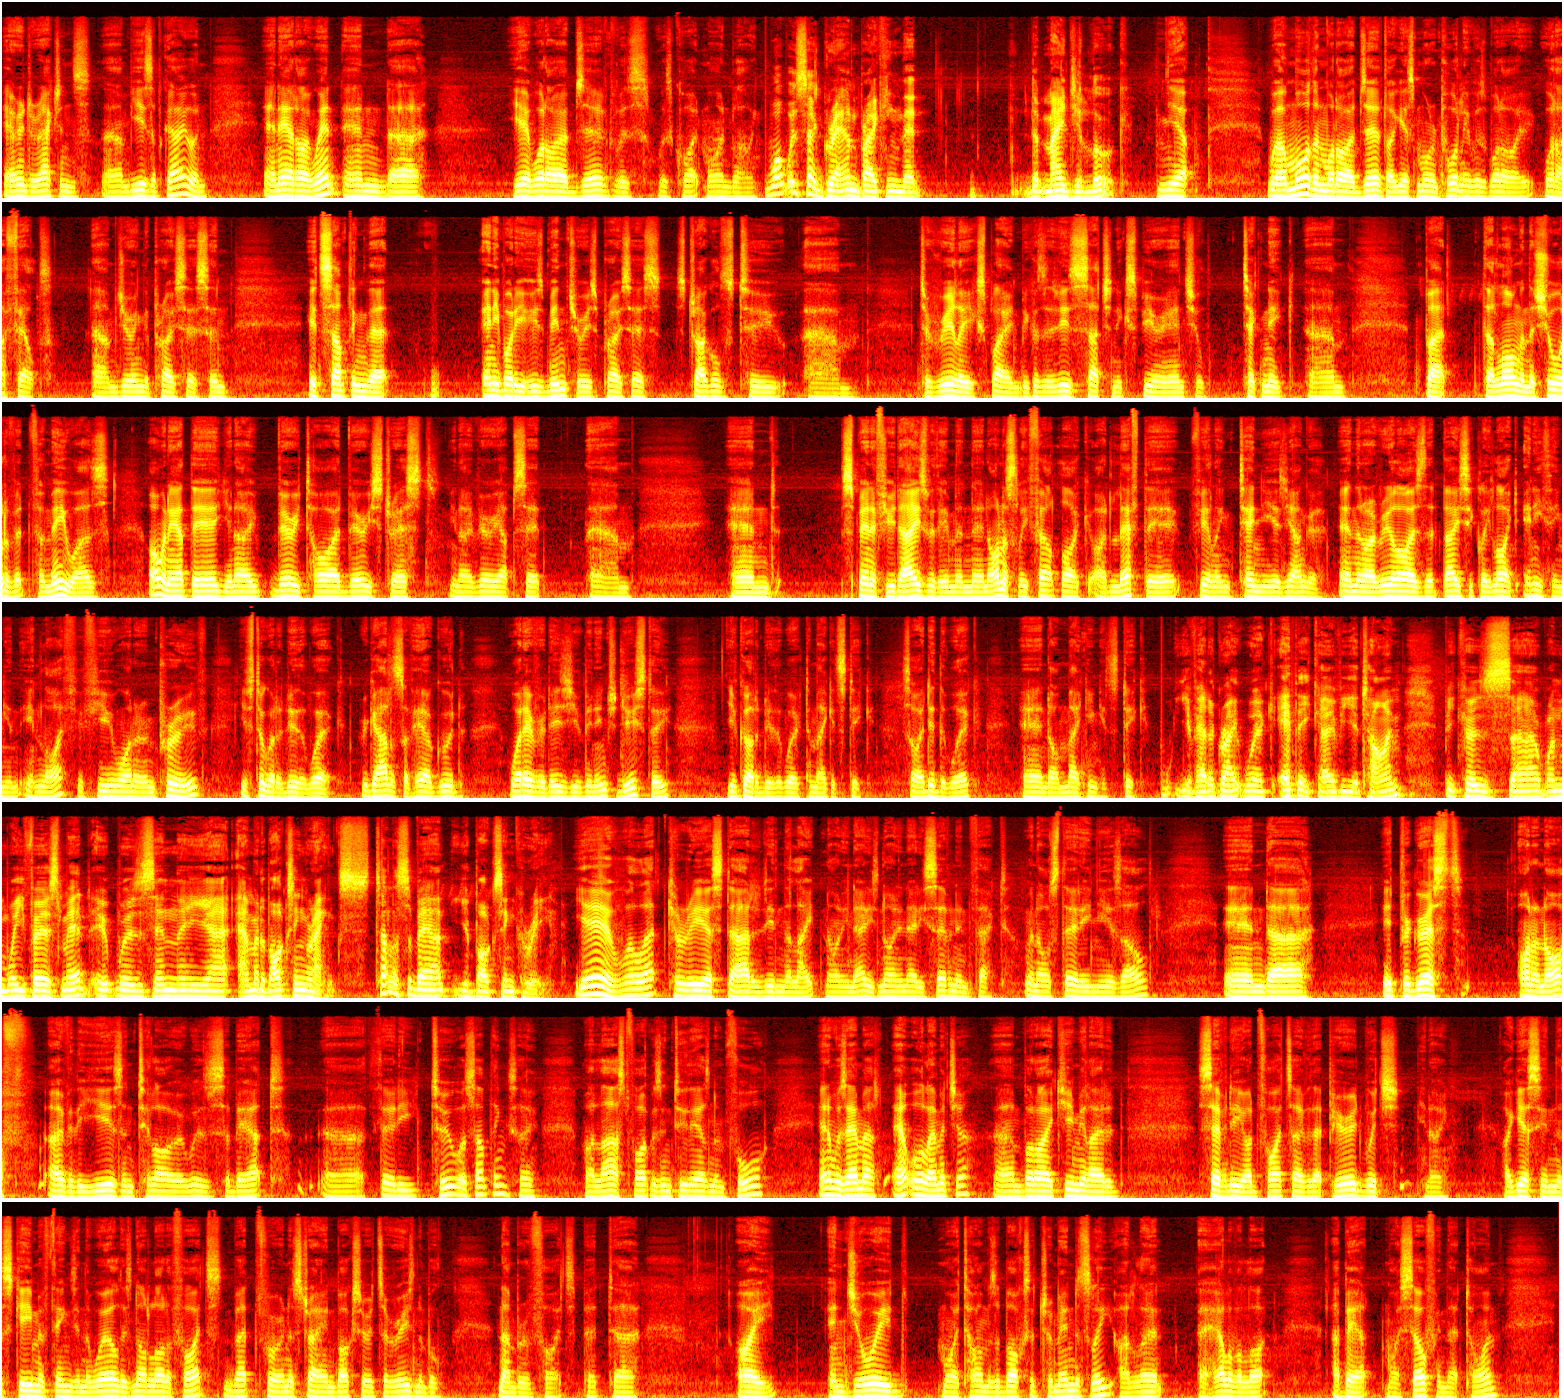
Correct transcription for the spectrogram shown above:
our interactions um, years ago, and and out I went. And uh, yeah, what I observed was was quite mind blowing. What was so groundbreaking that that made you look? Yeah, well, more than what I observed, I guess more importantly was what I what I felt um, during the process, and it's something that anybody who's been through his process struggles to um, to really explain because it is such an experiential technique. Um, but the long and the short of it for me was I went out there, you know, very tired, very stressed, you know, very upset, um, and spent a few days with him and then honestly felt like I'd left there feeling 10 years younger. And then I realised that basically, like anything in, in life, if you want to improve, you've still got to do the work regardless of how good whatever it is you've been introduced to, you've got to do the work to make it stick. So I did the work and I'm making it stick. You've had a great work ethic over your time because uh, when we first met, it was in the uh, amateur boxing ranks. Tell us about your boxing career. Yeah, well, that career started in the late 1980s, 1987, in fact, when I was 13 years old. And uh, it progressed on and off over the years until I was about uh, 32 or something. So my last fight was in 2004, and it was ama- all amateur, um, but I accumulated 70 odd fights over that period, which, you know, I guess in the scheme of things in the world is not a lot of fights, but for an Australian boxer, it's a reasonable number of fights. But uh, I enjoyed my time as a boxer tremendously. I learnt a hell of a lot about myself in that time,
